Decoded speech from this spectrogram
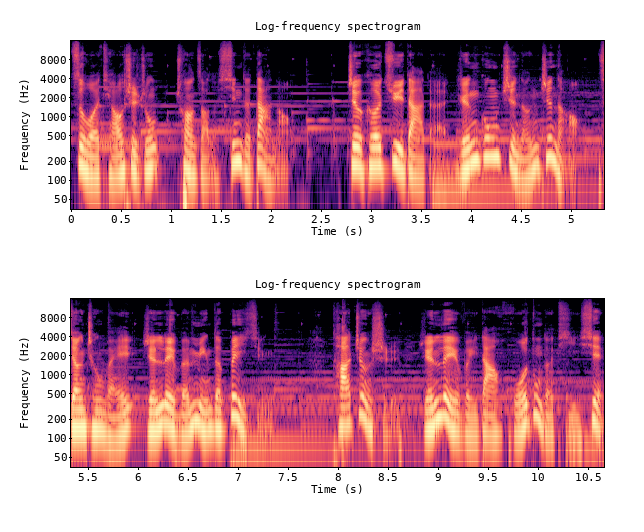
自我调试中创造了新的大脑。这颗巨大的人工智能之脑将成为人类文明的背景，它正是人类伟大活动的体现，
